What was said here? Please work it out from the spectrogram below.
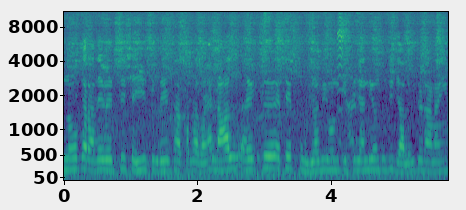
ਨੌ ਘਰਾਂ ਦੇ ਵਿੱਚ ਸ਼ਹੀਦ ਸੁਖਦੇਵ ਥਾਪਰ ਦਾ ਬਣਿਆ। ਨਾਲ ਇੱਕ ਇੱਥੇ ਪੂਜਾ ਵੀ ਹੁਣ ਕੀਤੀ ਜਾਂਦੀ ਹੁਣ ਤੁਸੀਂ ਜਲ ਵੀ ਚੜਾਣਾ ਹੈ।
